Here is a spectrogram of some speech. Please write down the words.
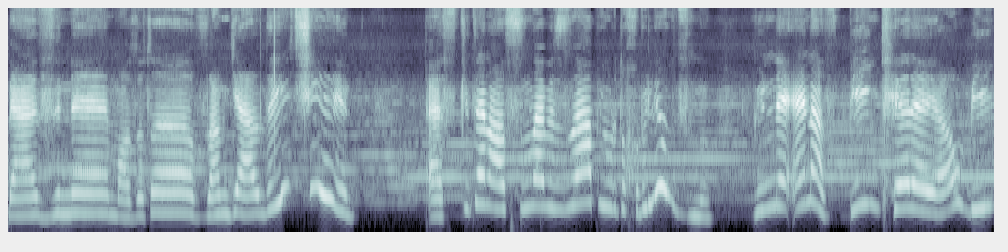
Benzine mazota zam geldiği için eskiden aslında biz ne yapıyorduk biliyor musunuz? Günde en az bin kere ya bin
